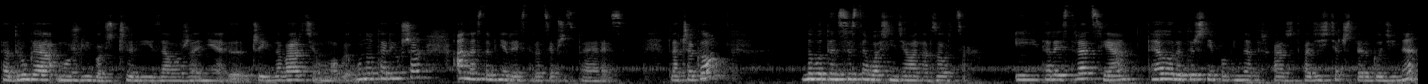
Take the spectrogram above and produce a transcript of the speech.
ta druga możliwość, czyli założenie, czyli zawarcie umowy u notariusza, a następnie rejestracja przez PRS. Dlaczego? No bo ten system właśnie działa na wzorcach. I ta rejestracja teoretycznie powinna trwać 24 godziny.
